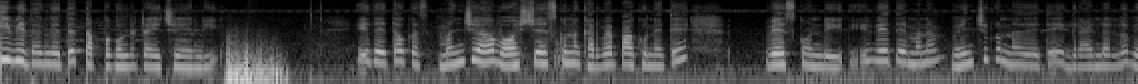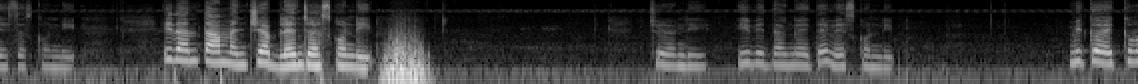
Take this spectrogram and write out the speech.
ఈ విధంగా అయితే తప్పకుండా ట్రై చేయండి. ఇదైతే ఒక మంచిగా వాష్ చేసుకున్న కరివేపాకునైతే వేసుకోండి. ఇవైతే మనం వెంచుకున్నదైతే గ్రైండర్లో వేసేసుకోండి. ఇదంతా మంచిగా బ్లెండ్ చేసుకోండి. చూడండి ఈ విధంగా అయితే వేసుకోండి. మీకు ఎక్కువ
